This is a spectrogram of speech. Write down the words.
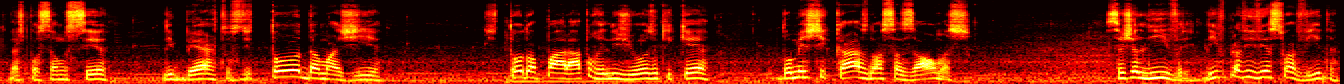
que nós possamos ser libertos de toda a magia, de todo o aparato religioso que quer domesticar as nossas almas. Seja livre, livre para viver a sua vida.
